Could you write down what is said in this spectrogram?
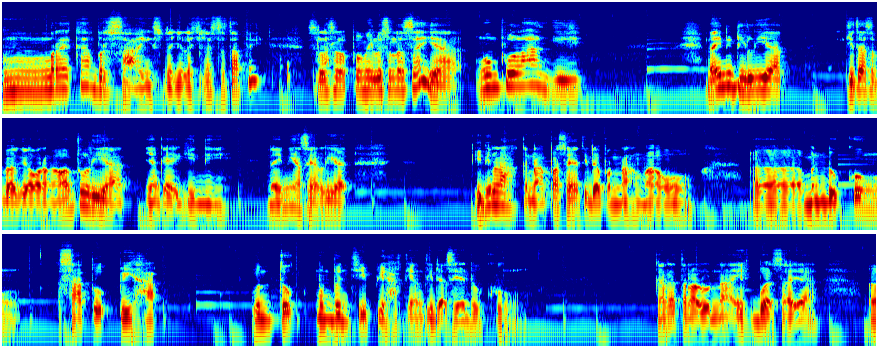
Hmm, mereka bersaing sudah jelas-jelas tetapi setelah pemilu selesai ya ngumpul lagi. Nah ini dilihat. Kita sebagai orang awam tuh lihat yang kayak gini. Nah ini yang saya lihat. Inilah kenapa saya tidak pernah mau uh, mendukung satu pihak untuk membenci pihak yang tidak saya dukung. Karena terlalu naif buat saya e,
